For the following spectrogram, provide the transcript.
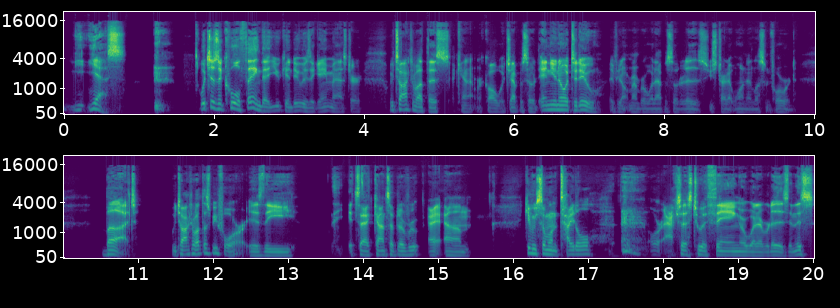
Y- yes. Which is a cool thing that you can do as a game master. We talked about this, I cannot recall which episode. And you know what to do if you don't remember what episode it is. You start at one and listen forward. But we talked about this before is the it's that concept of uh, um, giving someone title or access to a thing or whatever it is. And this,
